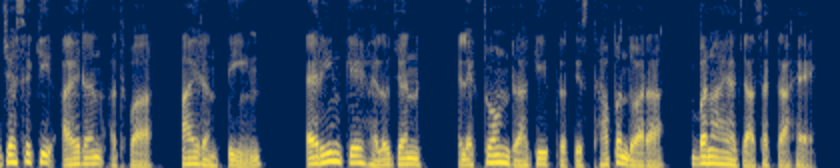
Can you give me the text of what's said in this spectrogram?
जैसे कि आयरन अथवा आयरन तीन एरिन के हेलोजन इलेक्ट्रॉन रागी प्रतिस्थापन द्वारा बनाया जा सकता है।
